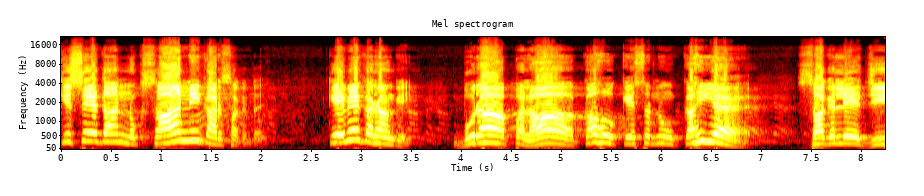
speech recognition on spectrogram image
ਕਿਸੇ ਦਾ ਨੁਕਸਾਨ ਨਹੀਂ ਕਰ ਸਕਦਾ। ਕਿਵੇਂ ਕਰਾਂਗੇ? ਬੁਰਾ ਭਲਾ ਕਹੋ ਕਿਸ ਨੂੰ ਕਹੀਐ, ਸਗਲੇ ਜੀ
